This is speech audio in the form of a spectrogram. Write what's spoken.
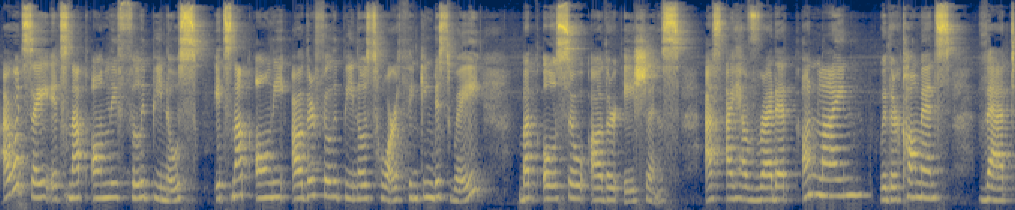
I would say it's not only Filipinos, it's not only other Filipinos who are thinking this way, but also other Asians. As I have read it online with their comments that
